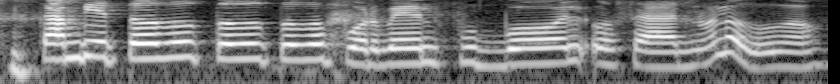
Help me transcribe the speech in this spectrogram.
cambie todo, todo, todo por ver el fútbol, o sea, no lo dudo.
